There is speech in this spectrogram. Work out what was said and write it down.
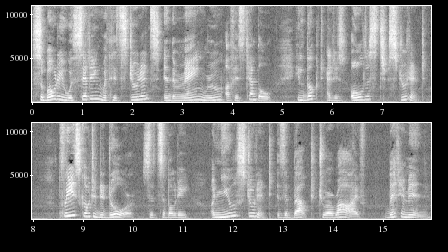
Subodhi was sitting with his students in the main room of his temple. He looked at his oldest student. Please go to the door, said Subodhi. A new student is about to arrive. Let him in.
